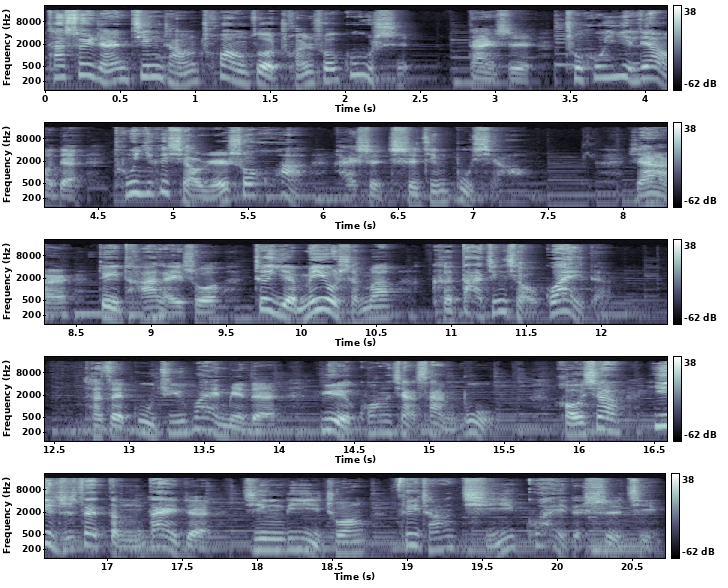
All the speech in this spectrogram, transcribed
他虽然经常创作传说故事，但是出乎意料的同一个小人说话，还是吃惊不小。然而对他来说，这也没有什么可大惊小怪的。他在故居外面的月光下散步，好像一直在等待着经历一桩非常奇怪的事情。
